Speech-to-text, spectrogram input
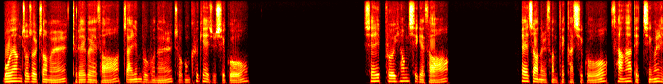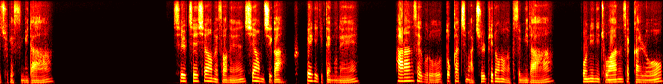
모양 조절점을 드래그해서 잘린 부분을 조금 크게 해주시고 shape 형식에서 회전을 선택하시고 상하 대칭을 해주겠습니다. 실제 시험에서는 시험지가 흑백이기 때문에 파란색으로 똑같이 맞출 필요는 없습니다. 본인이 좋아하는 색깔로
